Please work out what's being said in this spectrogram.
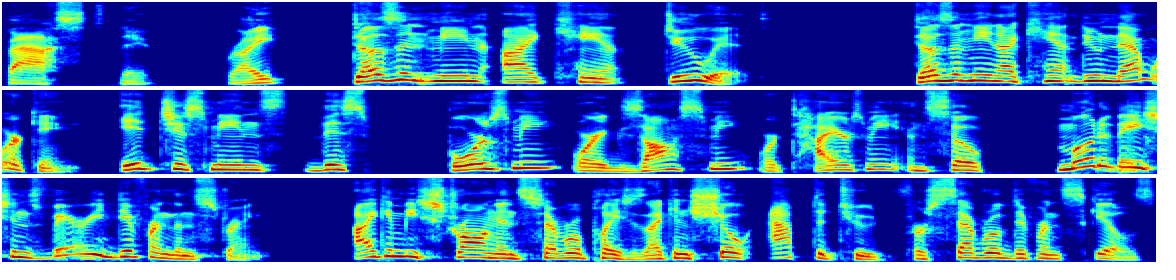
fast there, right? Doesn't mean I can't do it. Doesn't mean I can't do networking. It just means this bores me or exhausts me or tires me. And so motivation is very different than strength. I can be strong in several places. I can show aptitude for several different skills.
